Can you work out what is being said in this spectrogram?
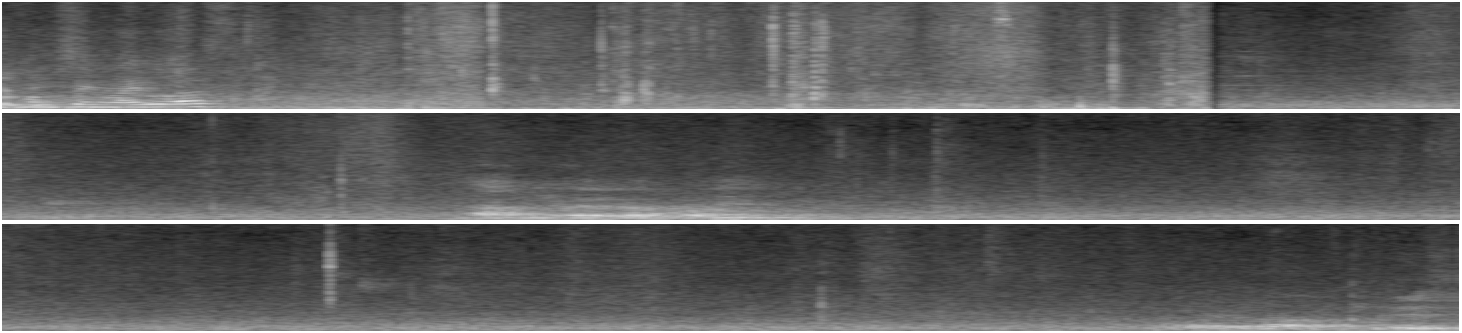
You come saying hi to us? Nothing you ever up for me? Light it up, please.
